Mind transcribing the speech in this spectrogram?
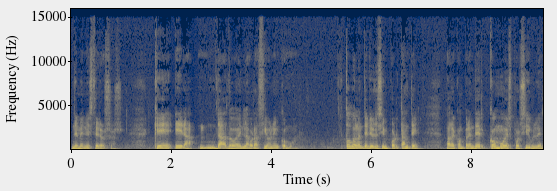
de menesterosos que era dado en la oración en común. Todo lo anterior es importante para comprender cómo es posible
